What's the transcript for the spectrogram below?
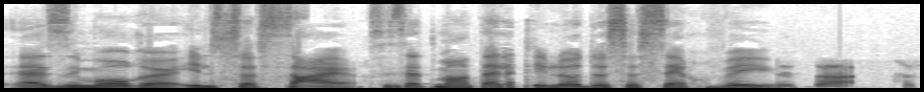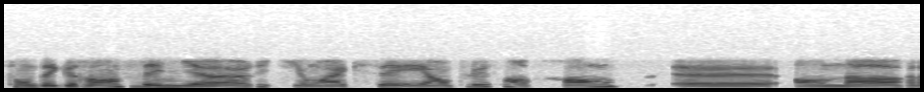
à, à Zemmour. euh, il se sert. C'est cette mentalité-là de se servir. C'est ça. Ce sont des grands seigneurs et qui ont accès. Et en plus, en France, euh, en art,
